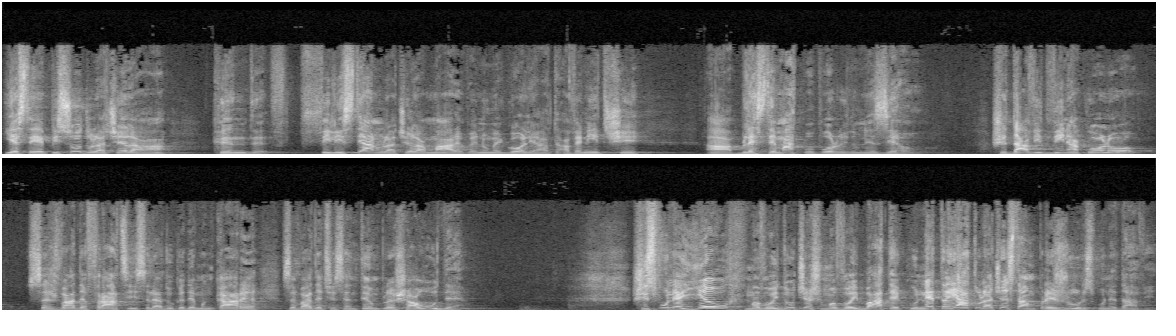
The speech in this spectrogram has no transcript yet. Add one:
Este episodul acela când filisteanul acela mare pe nume Goliat a venit și a blestemat poporul lui Dumnezeu. Și David vine acolo să-și vadă frații, să le aducă de mâncare, să vadă ce se întâmplă și aude. Și spune, eu mă voi duce și mă voi bate cu netăiatul acesta împrejur, spune David.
